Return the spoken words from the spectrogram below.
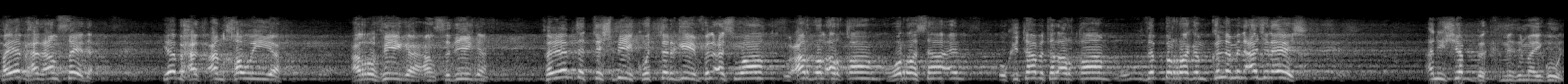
فيبحث عن صيدة يبحث عن خوية عن رفيقة عن صديقة فيبدأ التشبيك والترقيم في الأسواق وعرض الأرقام والرسائل وكتابة الأرقام وذب الرقم كله من أجل إيش؟ أن يشبك مثل ما يقول.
